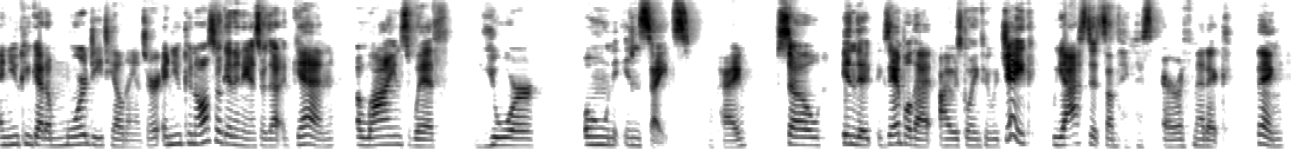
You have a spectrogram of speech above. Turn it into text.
and you can get a more detailed answer. And you can also get an answer that again aligns with your own insights. Okay. So in the example that I was going through with Jake, we asked it something, this arithmetic thing.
